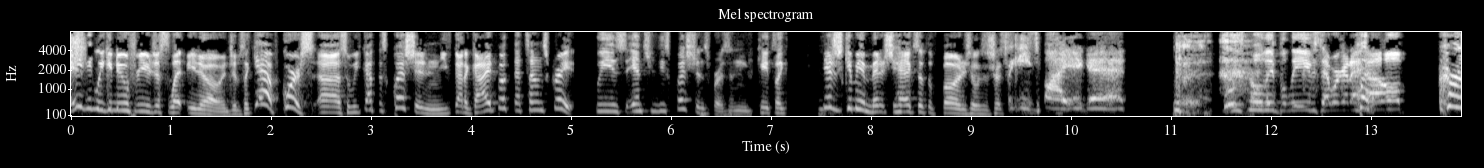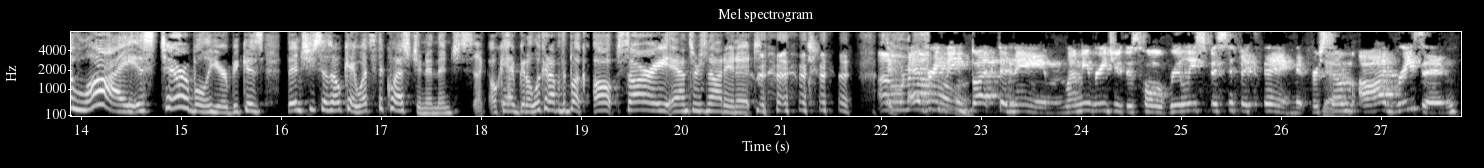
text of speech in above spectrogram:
Anything we can do for you? Just let me know." And Jim's like, "Yeah, of course." Uh, so we've got this question. You've got a guidebook. That sounds great. Please answer these questions for us. And Kate's like, "Yeah, just give me a minute." She hangs up the phone and she looks at her. She's like, "He's buying it. he totally believes that we're gonna help." Her lie is terrible here because then she says, "Okay, what's the question?" And then she's like, "Okay, I'm going to look it up in the book." Oh, sorry, answer's not in it. I don't. Everything but the name. Let me read you this whole really specific thing that for Yeah. some odd reason,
